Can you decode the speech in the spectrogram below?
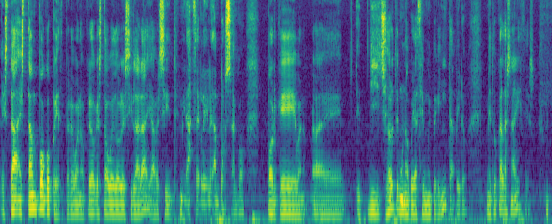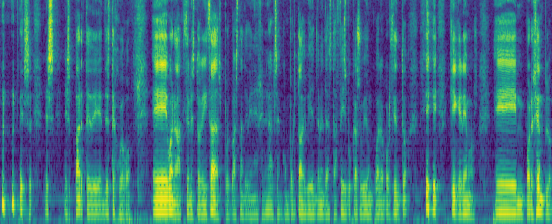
está, está un poco pez, pero bueno, creo que está W Silara y a ver si termina de hacerle y le dan por saco. Porque, bueno, eh, solo tengo una operación muy pequeñita, pero me toca las narices. es, es, parte de, este juego. Eh, bueno, acciones tokenizadas, pues bastante bien en general, se han comportado. Evidentemente, hasta Facebook ha subido un 4%. ¿Qué queremos? Eh, por ejemplo,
